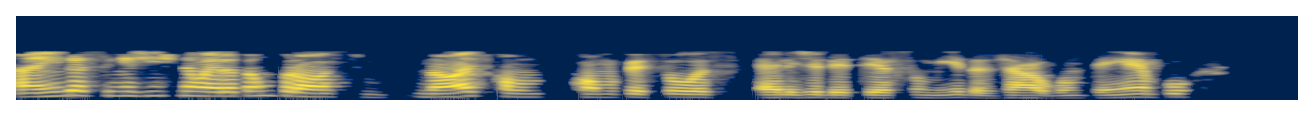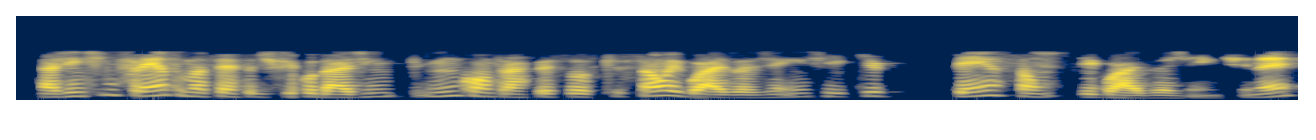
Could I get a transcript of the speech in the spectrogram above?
ainda assim a gente não era tão próximo. Nós, como, como pessoas LGBT assumidas já há algum tempo, a gente enfrenta uma certa dificuldade em encontrar pessoas que são iguais a gente e que pensam iguais a gente, né?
